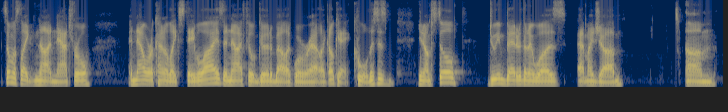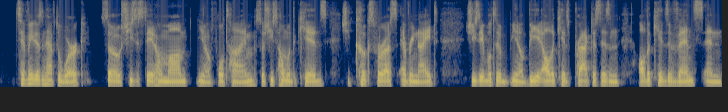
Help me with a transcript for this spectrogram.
It's almost like not natural. And now we're kind of like stabilized, and now I feel good about like where we're at. Like, okay, cool. This is you know I'm still doing better than I was at my job. Um, Tiffany doesn't have to work. So she's a stay at home mom, you know, full time. So she's home with the kids. She cooks for us every night. She's able to, you know, be at all the kids' practices and all the kids' events. And,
